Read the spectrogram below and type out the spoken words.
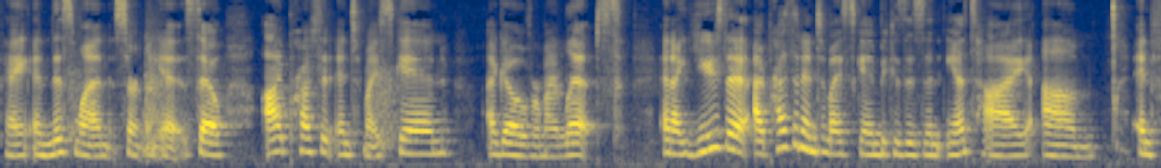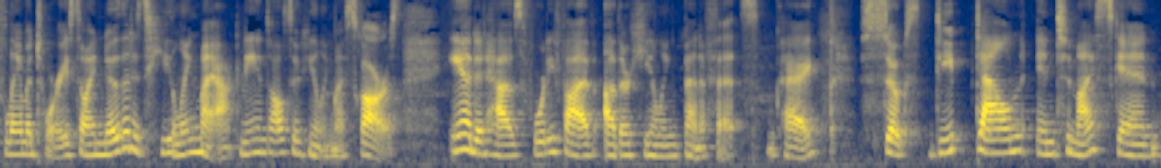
okay? And this one certainly is. So I press it into my skin, I go over my lips, and I use it, I press it into my skin because it's an anti um, inflammatory. So I know that it's healing my acne and also healing my scars. And it has 45 other healing benefits, okay? Soaks deep down into my skin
